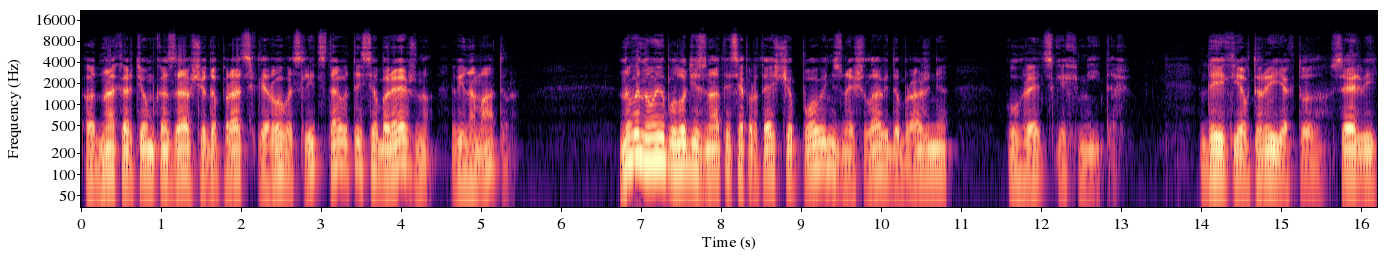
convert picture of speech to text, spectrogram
Однак Артем казав, що до праць Склярова слід ставитись обережно, він аматор. Новиною було дізнатися про те, що повінь знайшла відображення у грецьких мітах. Деякі автори, як то Сервій,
